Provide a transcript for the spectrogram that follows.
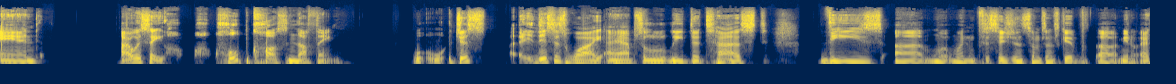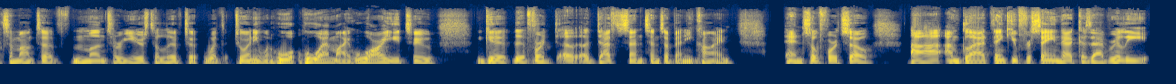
And I always say, hope costs nothing. Just this is why I absolutely detest these uh, when, when, physicians sometimes give uh, you know x amount of months or years to live to with to anyone. Who who am i? Who are you to get for a death sentence of any kind? And so forth. So uh, i'm glad thank you for saying that because that really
